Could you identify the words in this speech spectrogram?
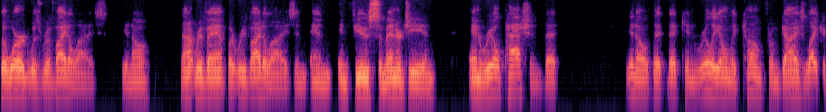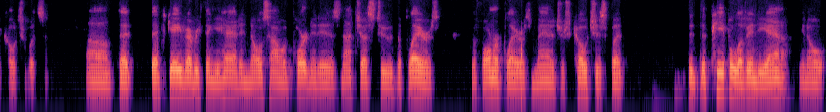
the word was revitalize. You know, not revamp, but revitalize and and infuse some energy and and real passion that you know that that can really only come from guys like a Coach Woodson um, that that gave everything he had and knows how important it is, not just to the players, the former players, managers, coaches, but the, the people of Indiana. You know,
